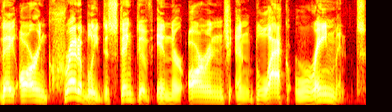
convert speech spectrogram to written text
They are incredibly distinctive in their orange and black raiment,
